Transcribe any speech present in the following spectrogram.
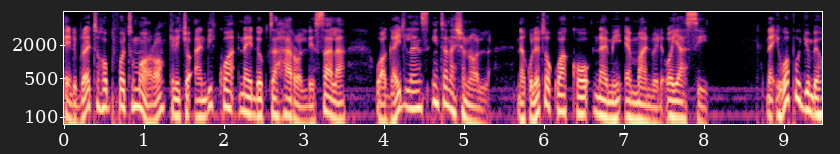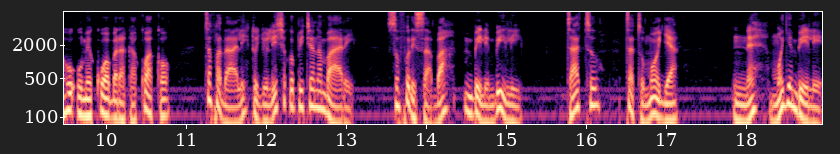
and Bright Hope for Tomorrow kilichoandikwa naye Dr. Harold Sala wa Guidelines International na kuletwa kwako nami Emmanuel Oyasi. Na iwapo ujumbe huu umekuwa baraka kwako, tafadhali tujulishe kupitia nambari 0722331412.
